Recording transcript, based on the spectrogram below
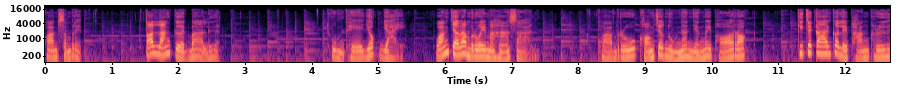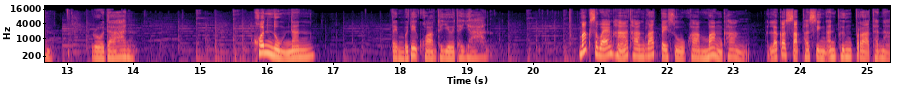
ความสำเร็จ ตอนหลังเกิดบ้าเลือด ทุ่มเทยกใหญ่ หวังจะร่ำรวยมหาศาล ความรู้ของเจ้าหนุ่มนั่นยังไม่พอรอก กิจการก็เลยพังคลืน โรดาน คนหนุ่มนั้น เต็มไปด้วยความทะเยอทะยาน มักสแสวงหาทางลัดไปสู่ความมั่งคั่ง แล้วก็สรรพสิ่งอันพึงปรารถนา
